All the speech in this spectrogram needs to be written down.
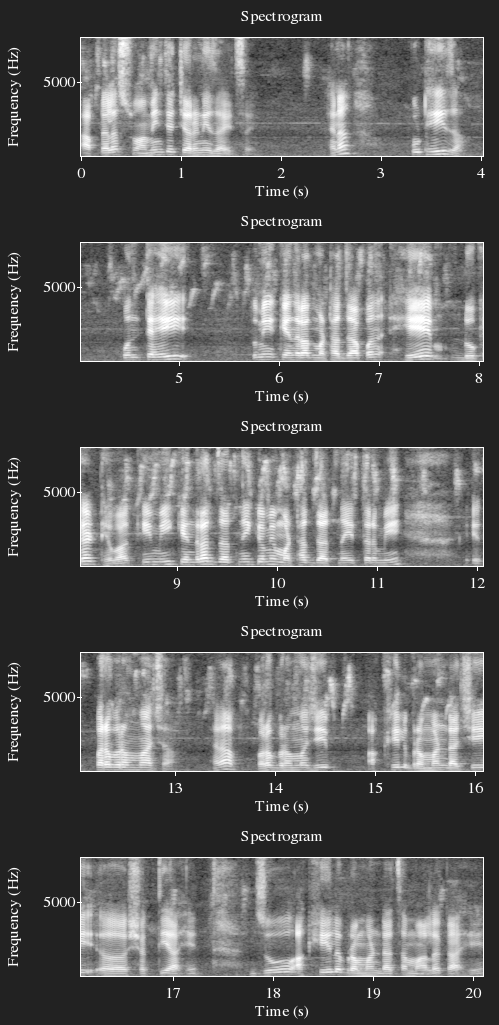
आपल्याला स्वामींच्या चरणी जायचं आहे है ना? कुठेही जा. कोणत्याही तुम्ही केंद्रात मठात जा पण हे डोक्यात ठेवा की मी केंद्रात जात नाही किंवा मी मठात जात नाही तर मी एक परब्रह्माच्या है ना? परब्रह्म जी अखिल ब्रह्मांडाची शक्ती आहे जो अखिल ब्रह्मांडाचा मालक आहे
